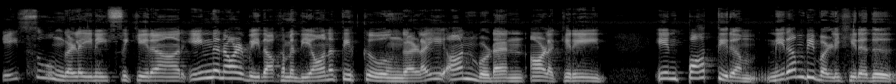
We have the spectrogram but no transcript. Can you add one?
இயேசு உங்களை நேசிக்கிறார். இந்த நாள் வேதாகம தியானத்திற்கு உங்களை அன்புடன் ஆளக்கிறேன். என் பாத்திரம் நிரம்பி வழிகிறது.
